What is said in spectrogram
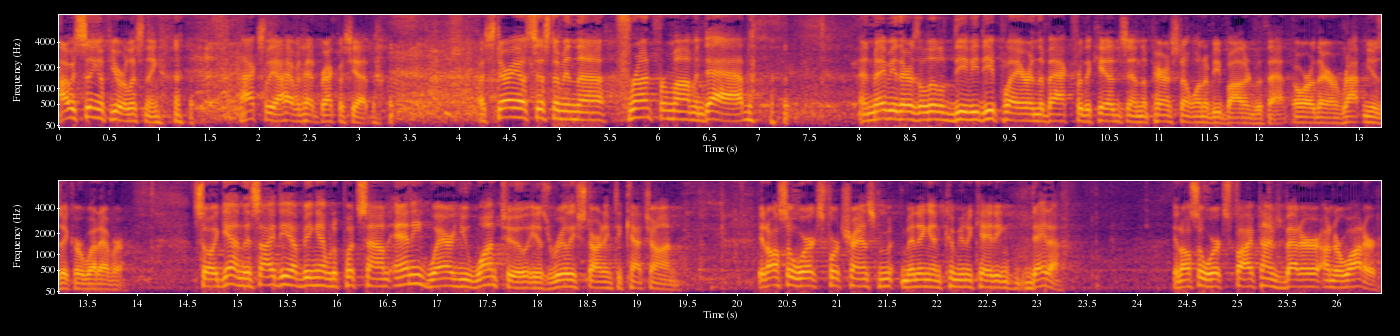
I was seeing if you were listening. Actually, I haven't had breakfast yet. a stereo system in the front for mom and dad. and maybe there's a little DVD player in the back for the kids, and the parents don't want to be bothered with that, or their rap music or whatever. So, again, this idea of being able to put sound anywhere you want to is really starting to catch on. It also works for transmitting and communicating data. It also works five times better underwater.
